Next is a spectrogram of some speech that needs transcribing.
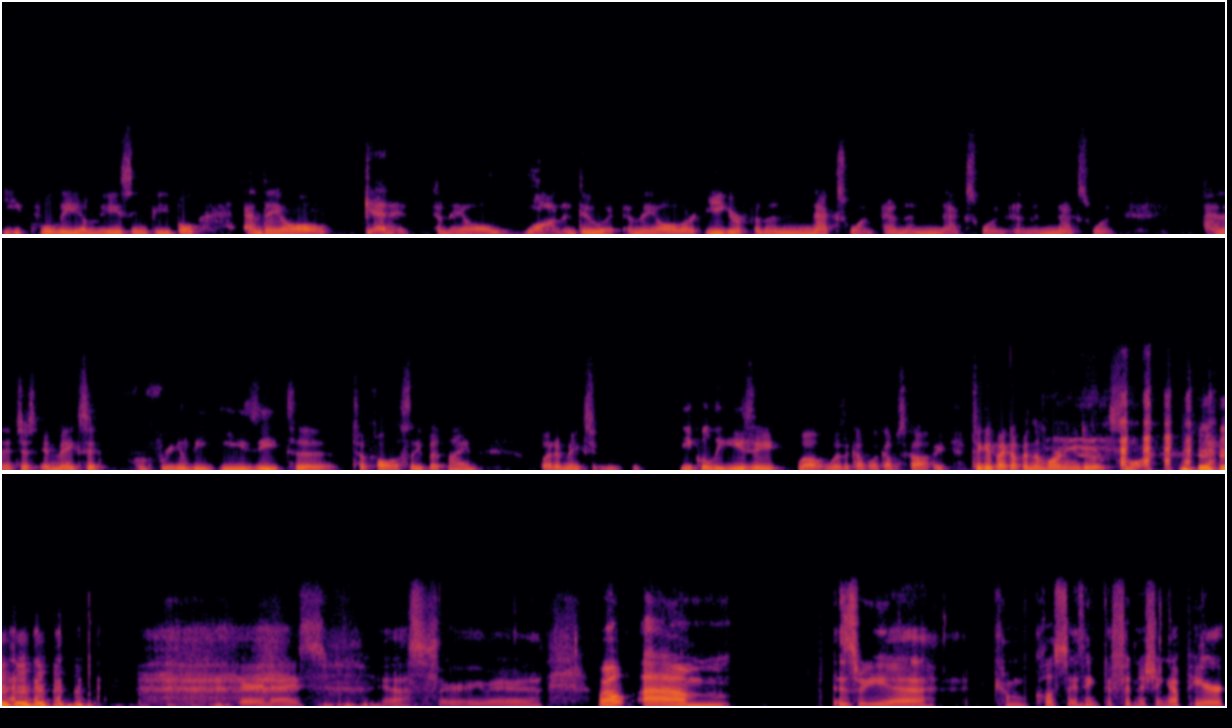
equally amazing people, and they all get it, and they all want to do it, and they all are eager for the next one, and the next one, and the next one, and it just it makes it really easy to to fall asleep at night, but it makes it equally easy, well, with a couple of cups of coffee, to get back up in the morning and do it some more. very nice Yes, very, very. Well, um, as we uh, come close, I think, to finishing up here,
